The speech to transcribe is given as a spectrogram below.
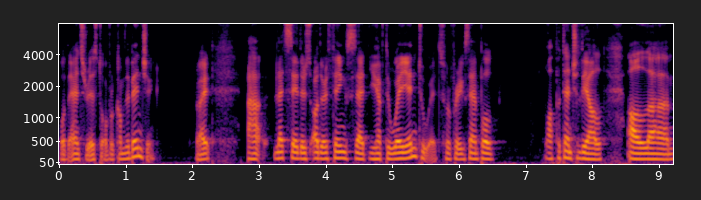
Well, the answer is to overcome the binging, right? Uh, let's say there's other things that you have to weigh into it. So, for example, well, potentially I'll I'll um,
